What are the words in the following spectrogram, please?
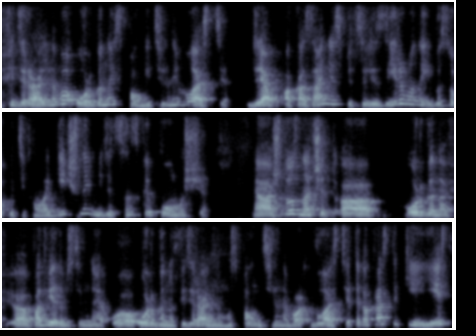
федерального органа исполнительной власти для оказания специализированной и высокотехнологичной медицинской помощи. А, что значит а, органов, подведомственные органу федеральному исполнительной власти, это как раз таки и есть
